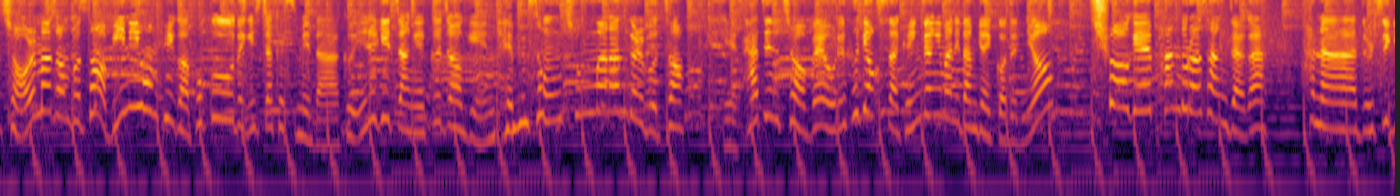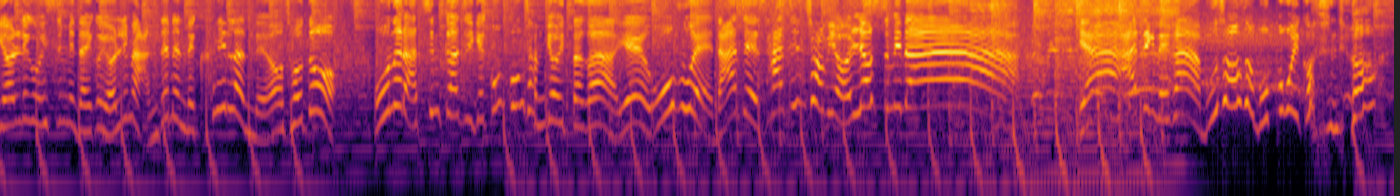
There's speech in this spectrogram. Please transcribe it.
그렇죠. 얼마 전부터 미니 홈피가 복구되기 시작했습니다. 그 일기장에 끄적인 감성 충만한 글부터 예, 사진첩에 우리 흑역사 굉장히 많이 담겨 있거든요. 추억의 판도라 상자가 하나 둘씩 열리고 있습니다. 이거 열리면 안 되는데 큰일 났네요. 저도 오늘 아침까지 이게 꽁꽁 잠겨 있다가 예 오후에 낮에 사진첩이 열렸습니다. 야 아직 내가 무서워서 못 보고 있거든요.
